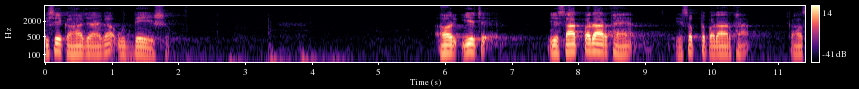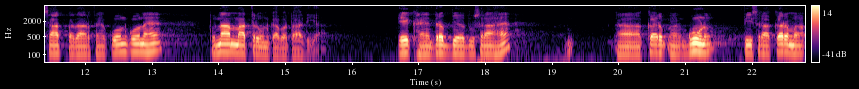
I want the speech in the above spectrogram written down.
इसे कहा जाएगा उद्देश्य। और ये ये सात पदार्थ हैं, ये सप्त पदार्थ कहा, सात पदार्थ हैं कौन कौन है? तो नाम मात्र उनका बता दिया। एक है द्रव्य, दूसरा है कर्म, गुण, तीसरा कर्म,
